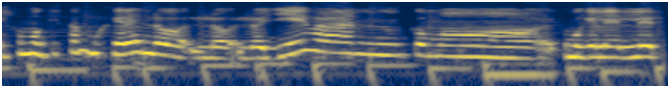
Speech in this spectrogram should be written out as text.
es como que estas mujeres lo, lo, llevan como, como que le, le,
